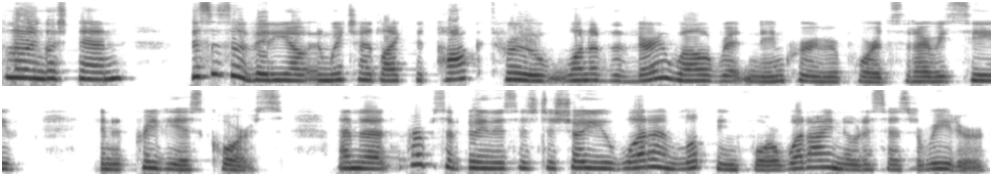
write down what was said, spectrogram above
Hello English 10. This is a video in which I'd like to talk through one of the very well written inquiry reports that I received in a previous course. And the purpose of doing this is to show you what I'm looking for, what I notice as a reader,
